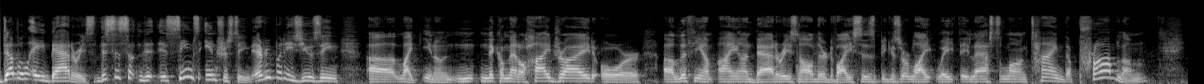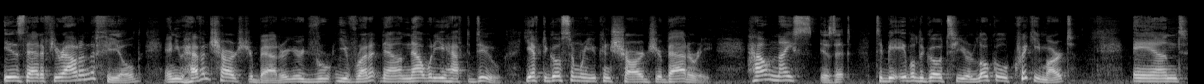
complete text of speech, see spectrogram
double A batteries. This is something it seems interesting. Everybody's using uh, like you know nickel metal hydride or uh, lithium ion batteries in all their devices because they're lightweight. They last a long time. The problem is that if you're out in the field and you haven't charged your battery, you you've run it down. Now what do you have to do? You have to go somewhere you can charge your battery. How nice is it to be able to go to your local Quickie Mart and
